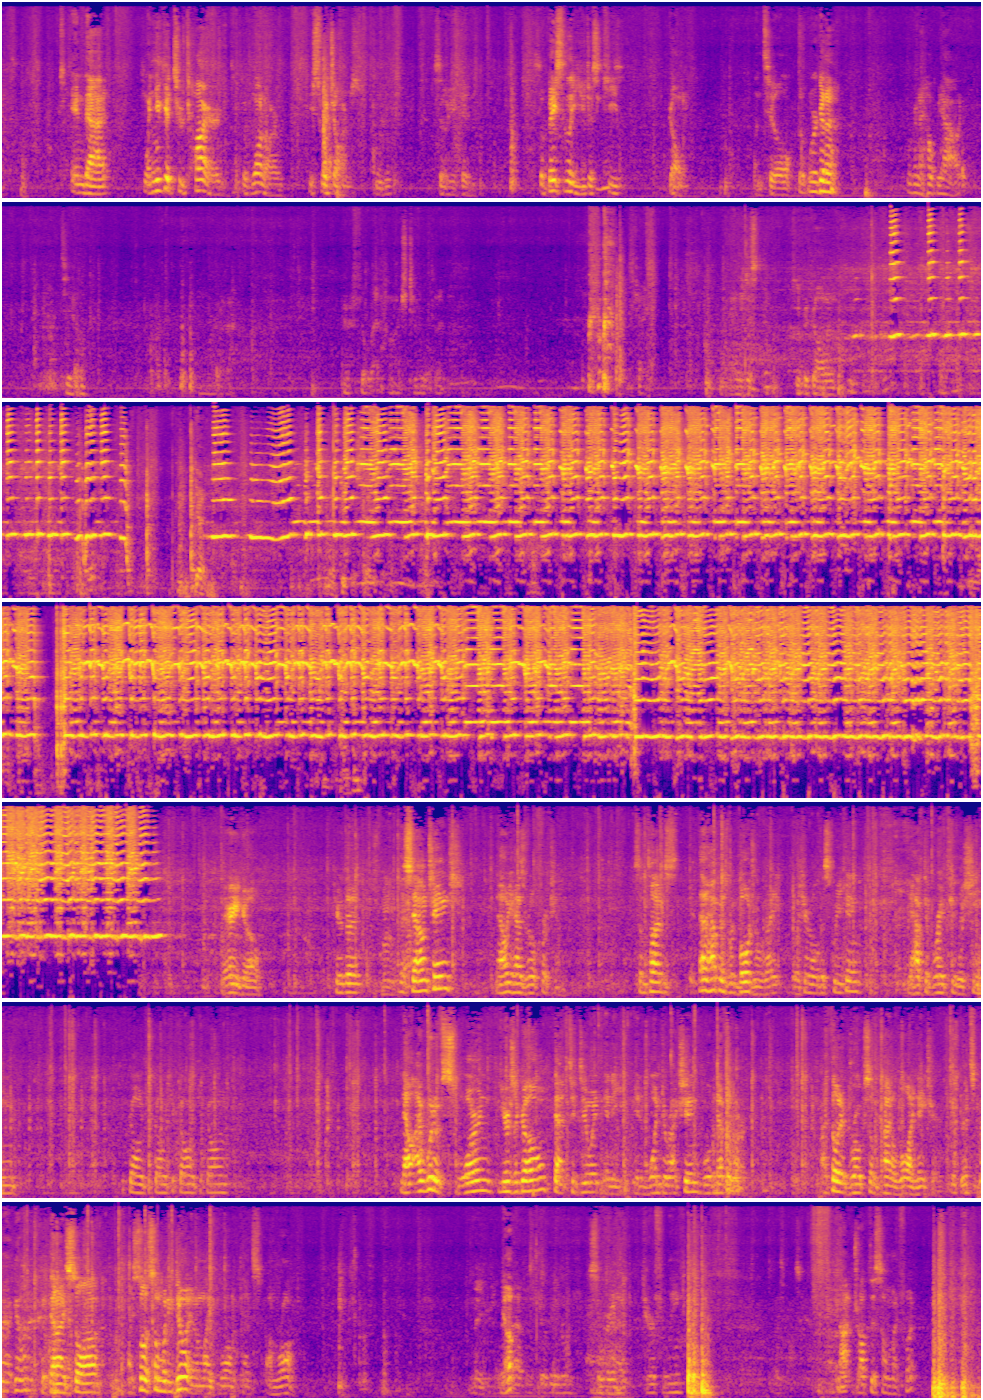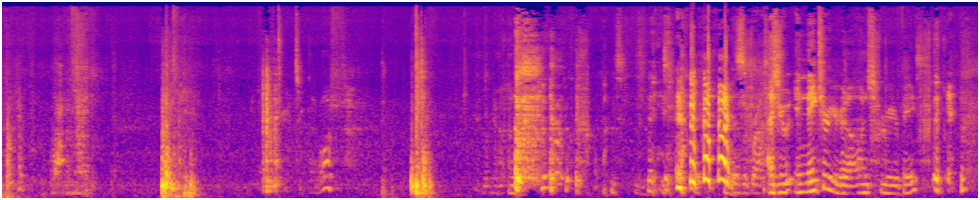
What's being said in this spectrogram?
in that when you get too tired with one arm, you switch arms. Mm-hmm. So you can. So basically, you just keep going until. But we're gonna. We're gonna help you out. Too. We're gonna- gonna fill that notch too a little bit. okay. And you just keep it going. Good. Sound change? Now he has real friction. Sometimes that happens with Bojo, right? You'll hear all the squeaking. You have to break through the sheen. Keep going, keep going, keep going, keep going. Now I would have sworn years ago that to do it in a, in one direction will never work. I thought it broke some kind of law in nature. That's back on it. But then I saw, I saw somebody do it, and I'm like, well, that's, I'm wrong. Yep. So we're gonna carefully not drop this on my foot. Take that off. And we're gonna un- This is a process. As you, in nature, you're gonna unscrew your base.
